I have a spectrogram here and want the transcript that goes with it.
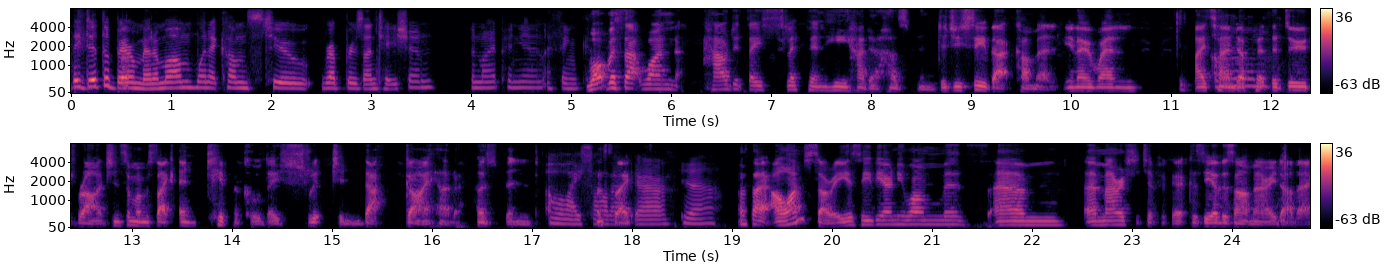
they did the bare minimum when it comes to representation in my opinion i think what was that one? How did they slip in he had a husband did you see that comment? You know when I turned up at the dude ranch and someone was like and typical they slipped in that guy had a husband. Oh i saw That's that like- yeah. Yeah. I was like oh I'm sorry is he the only one with um a marriage certificate? Because the others aren't married are they?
